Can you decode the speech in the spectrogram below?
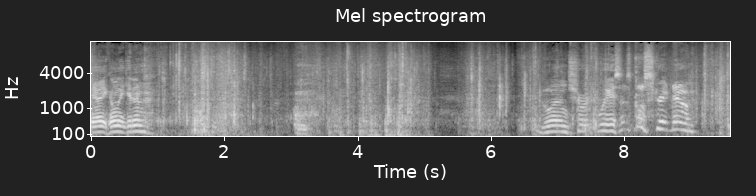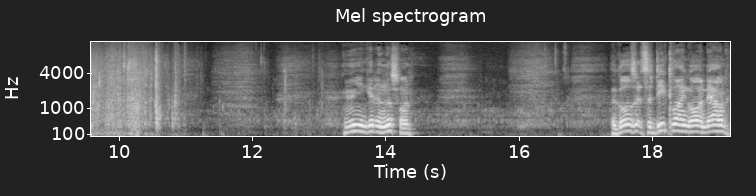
Yeah, you can only get in. In short ways. Let's go straight down. Then you get in this one. It goes, it's a decline going down.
